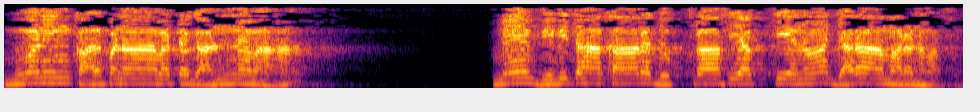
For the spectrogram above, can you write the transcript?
නුවණින් කල්පනාවට ගන්නවා මේ විවිධාකාර දුක් රාශියක් තියෙනවා ජරා මරණ වශයෙන්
